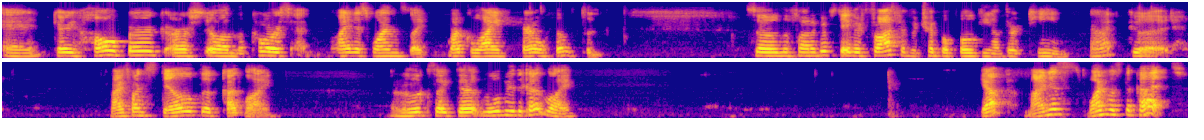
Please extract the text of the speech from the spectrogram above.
and Gary Hallberg are still on the course at minus ones like Mark Lyon, Harold Hilton. So the final group's David Frost with a triple bogey on 13. Not good. Minus one still the cut line. And it looks like that will be the cut line. Yep, minus one was the cut.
